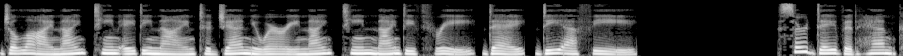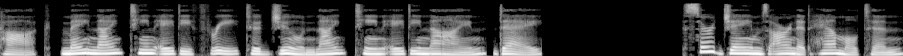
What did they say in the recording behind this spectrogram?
July 1989 to January 1993, Day, DFE. Sir David Hancock, May 1983 to June 1989, Day. Sir James Arnott Hamilton,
